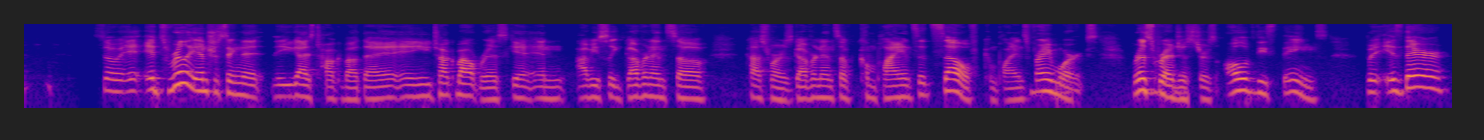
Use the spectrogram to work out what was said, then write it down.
so it, it's really interesting that, that you guys talk about that and you talk about risk and, and obviously governance of customers, governance of compliance itself, compliance frameworks, risk registers, all of these things. But is there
